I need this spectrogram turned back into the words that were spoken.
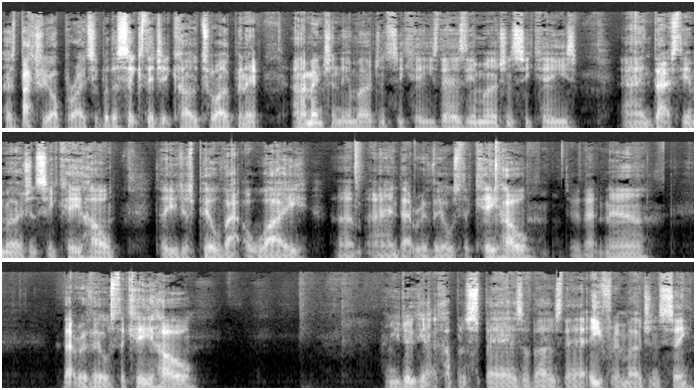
has battery operated with a six digit code to open it. And I mentioned the emergency keys. There's the emergency keys and that's the emergency keyhole. So you just peel that away um, and that reveals the keyhole. I'll do that now. That reveals the keyhole. And you do get a couple of spares of those there. E for emergency.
